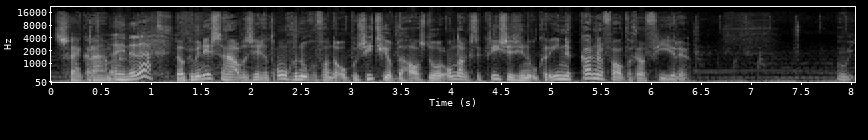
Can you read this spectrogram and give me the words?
Sven Kramer. Inderdaad. Welke minister haalde zich het ongenoegen van de oppositie op de hals... door ondanks de crisis in Oekraïne carnaval te gaan vieren? Oei.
